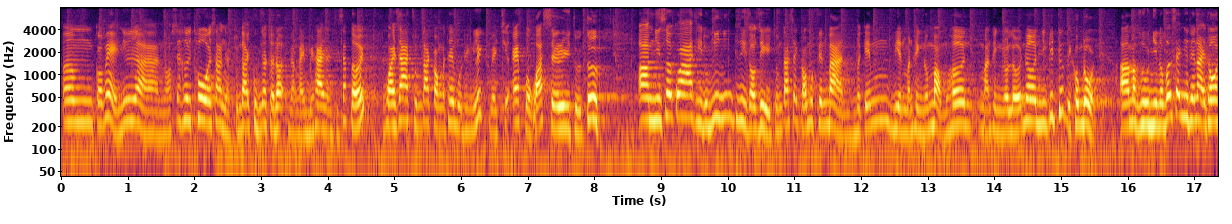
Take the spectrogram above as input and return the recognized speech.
um, có vẻ như là nó sẽ hơi thô hay sao nhỉ? Chúng ta hãy cùng nhau chờ đợi vào ngày 12 tháng 9 sắp tới. Ngoài ra chúng ta còn có thêm một hình leak về chiếc Apple Watch series thứ tư. À, nhìn sơ qua thì đúng như những cái gì dò dỉ chúng ta sẽ có một phiên bản với cái viền màn hình nó mỏng hơn, màn hình nó lớn hơn nhưng kích thước thì không đổi. À, mặc dù nhìn nó vẫn sẽ như thế này thôi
